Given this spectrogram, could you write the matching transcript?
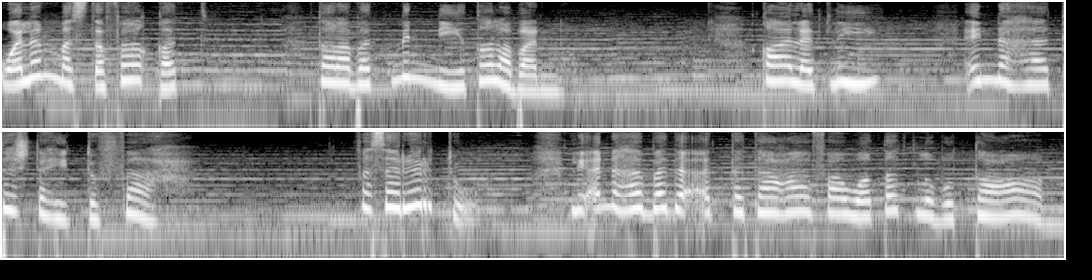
ولما استفاقت طلبت مني طلبا. قالت لي إنها تشتهي التفاح. فسررت لأنها بدأت تتعافى وتطلب الطعام.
